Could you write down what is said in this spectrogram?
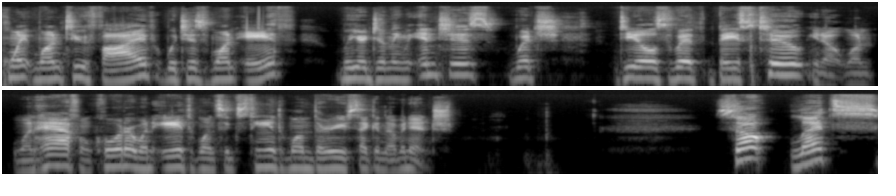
0.125, which is 1 eighth, we are dealing with inches, which deals with base 2, you know, 1, one half, 1 quarter, 1 eighth, 1 sixteenth, 1 32nd of an inch. So let's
